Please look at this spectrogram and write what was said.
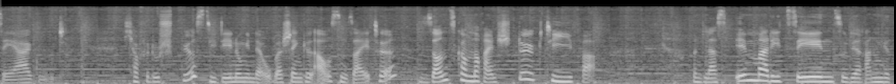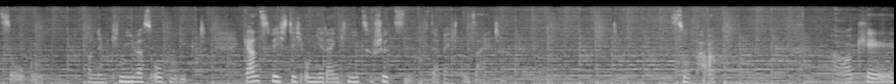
Sehr gut. Ich hoffe, du spürst die Dehnung in der Oberschenkelaußenseite. Sonst komm noch ein Stück tiefer. Und lass immer die Zehen zu dir rangezogen. Von dem Knie, was oben liegt. Ganz wichtig, um hier dein Knie zu schützen auf der rechten Seite. Super. Okay.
